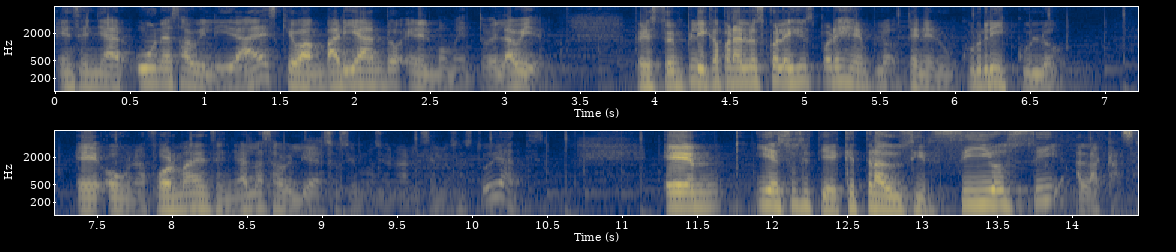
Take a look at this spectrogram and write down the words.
enseñar unas habilidades que van variando en el momento de la vida. Pero esto implica para los colegios, por ejemplo, tener un currículo eh, o una forma de enseñar las habilidades socioemocionales en los estudiantes. Em, y eso se tiene que traducir sí o sí a la casa.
